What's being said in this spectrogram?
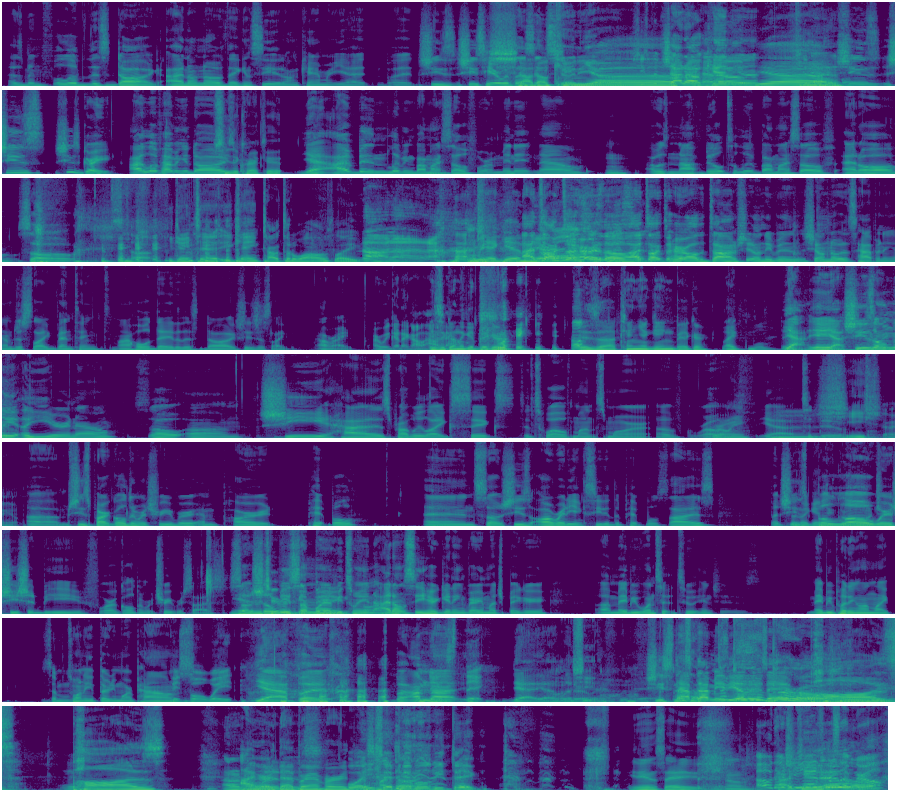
has been full of this dog. I don't know if they can see it on camera yet, but she's she's here with us Shout in out studio. Kenya. Shout out Head out. Kenya. yeah. Yeah, she's she's she's great. I love having a dog. She's a crackhead. yeah, I've been living by myself for a minute now. Mm. I was not built to live by myself at all. So You can't tell, you can't talk to the walls like. nah, nah, nah. nah. I mean, can't get I married? talk to her just though. I listen. talk to her all the time. She don't even she don't know what's happening. I'm just like venting my whole day to this dog. She's just like, "All right, are we gonna go out?" Is it gonna get bigger? Like, huh? Is uh, Kenya getting bigger? Like, well, they- yeah, yeah, yeah. She's only bigger? a year now, so um, she has probably like six to twelve months more of growth. Growing. Yeah, to Mm. do. Sheesh. Um, she's part golden retriever and part pit bull, and so she's already exceeded the pit bull size, but she's they get the golden below where she should be for a golden retriever size. Yeah, so she'll be somewhere big. between. I don't see her getting very much bigger, uh, maybe one to two inches, maybe putting on like Some 20, 30 more pounds. bull weight. Yeah, but but I'm not. thick. Yeah, yeah, Oh, literally. she- She snapped at me the other day, girl. bro. Pause. Yeah. Pause. I don't know. I what heard it that, is. Branford. Boy, he That's my said dog. pit bulls be thick. He didn't say, you know. Oh, there I she can't is. What's up, girl?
